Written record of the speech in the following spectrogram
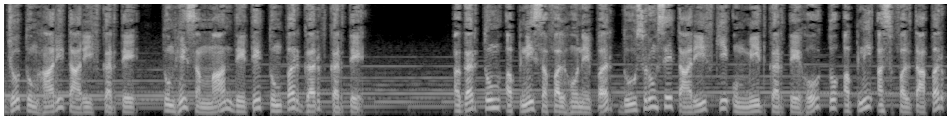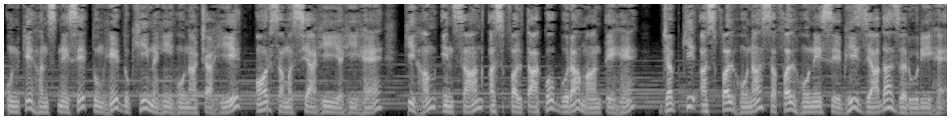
जो तुम्हारी तारीफ़ करते, तुम्हें सम्मान देते, तुम पर गर्व करते। अगर तुम अपनी सफल होने पर दूसरों से तारीफ़ की उम्मीद करते हो तो अपनी असफलता पर उनके हंसने से तुम्हें दुखी नहीं होना चाहिए, और समस्या ही यही है कि हम इंसान असफलता को बुरा मानते हैं जबकि असफल होना सफल होने से भी ज़्यादा ज़रूरी है।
